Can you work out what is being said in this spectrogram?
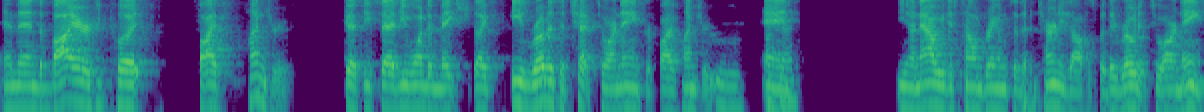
and then the buyer he put 500 because he said he wanted to make sh- like he wrote us a check to our name for 500 Mhm. and Okay. you know now we just tell him bring him to the attorney's office but they wrote it to our name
